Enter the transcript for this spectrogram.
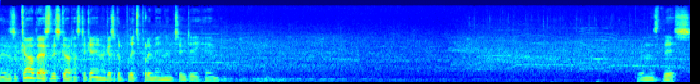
There's a guard there, so this guard has to get in. I guess I could blitz put him in and 2D him. then there's this.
